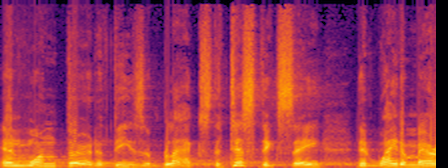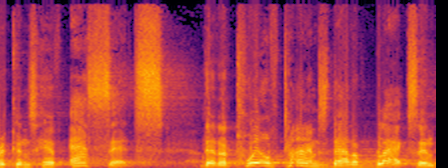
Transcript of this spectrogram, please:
and one third of these are black. Statistics say that white Americans have assets that are 12 times that of blacks, and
